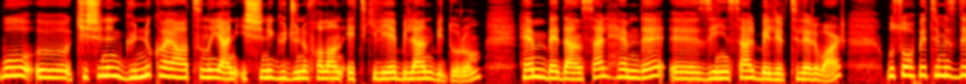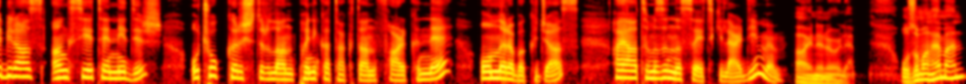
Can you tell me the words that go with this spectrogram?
Bu e, kişinin günlük hayatını yani işini gücünü falan etkileyebilen bir durum. Hem bedensel hem de e, zihinsel belirtileri var. Bu sohbetimizde biraz anksiyete nedir? O çok karıştırılan panik ataktan farkı ne? Onlara bakacağız. Hayatımızı nasıl etkiler değil mi? Aynen öyle. O zaman hemen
